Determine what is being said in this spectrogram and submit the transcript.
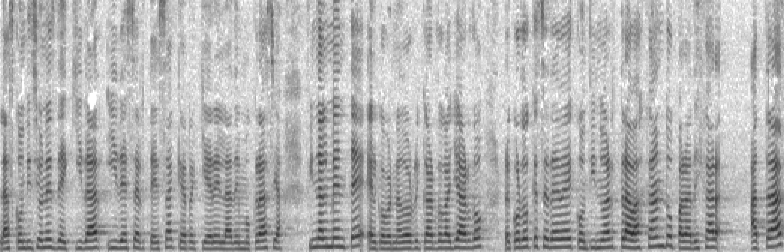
las condiciones de equidad y de certeza que requiere la democracia. Finalmente, el gobernador Ricardo Gallardo recordó que se debe continuar trabajando para dejar atrás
